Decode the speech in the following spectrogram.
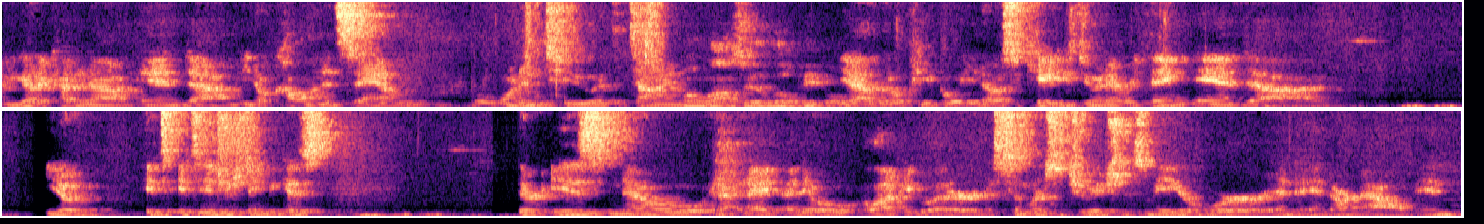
to you got to cut it out. And um, you know, Colin and Sam were one and two at the time. Oh wow, so you're little people. Yeah, little people, you know. So Katie's doing everything, and uh, you know, it's it's interesting because there is no, and I, and I, I know a lot of people that are in a similar situation as me or were and, and are now, and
